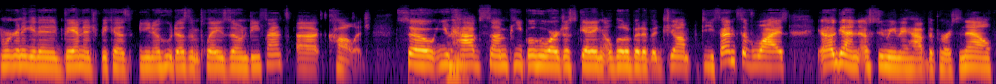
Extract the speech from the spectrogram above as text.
we're going to get an advantage because you know who doesn't play zone defense? Uh, college. So you have some people who are just getting a little bit of a jump defensive wise. Again, assuming they have the personnel,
